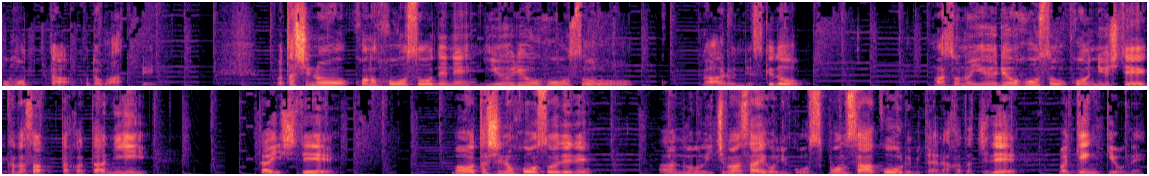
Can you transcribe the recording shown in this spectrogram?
う、思ったことがあって、私のこの放送でね、有料放送があるんですけど、まあ、その有料放送を購入してくださった方に対して、まあ、私の放送でね、あの一番最後にこうスポンサーコールみたいな形で、まあ、元気をね、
